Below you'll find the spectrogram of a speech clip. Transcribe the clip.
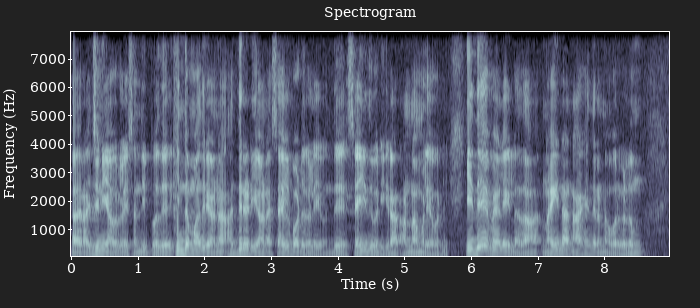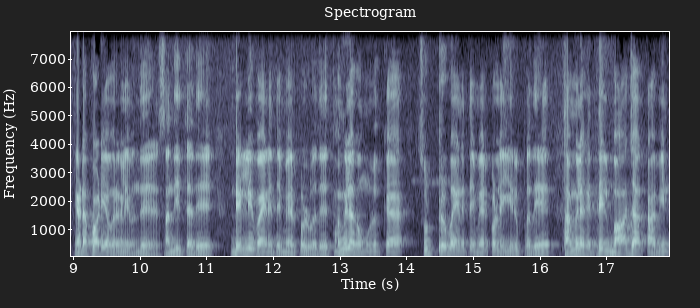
ரஜினி அவர்களை சந்திப்பது இந்த மாதிரியான அதிரடியான செயல்பாடுகளை வந்து செய்து வருகிறார் அண்ணாமலை அவர்கள். இதே வேளையில் தான் நைனா நாகேந்திரன் அவர்களும் எடப்பாடி அவர்களை வந்து சந்தித்தது டெல்லி பயணத்தை மேற்கொள்வது தமிழகம் முழுக்க சுற்றுப்பயணத்தை மேற்கொள்ள இருப்பது தமிழகத்தில் பாஜகவின்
